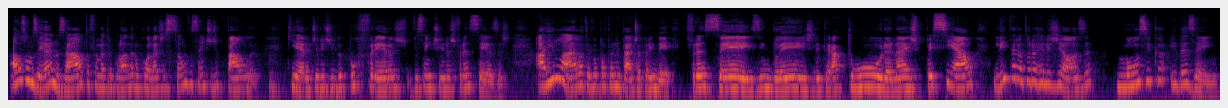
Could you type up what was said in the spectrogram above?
Aos 11 anos, a Alta foi matriculada no Colégio São Vicente de Paula, que era dirigido por freiras vicentinas francesas. Aí lá ela teve a oportunidade de aprender francês, inglês, literatura, né, especial literatura religiosa, música e desenho.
